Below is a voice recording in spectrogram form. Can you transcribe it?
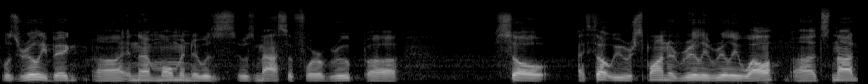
was really big. Uh, in that moment, it was it was massive for a group. Uh, so I thought we responded really, really well. Uh, it's not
